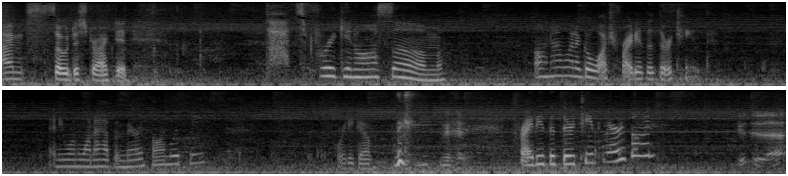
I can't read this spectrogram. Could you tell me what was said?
I'm so distracted. That's freaking awesome. Oh, now I want to go watch Friday the 13th. Anyone want to have a marathon with me? Where'd he go? Friday the 13th marathon? You do that.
